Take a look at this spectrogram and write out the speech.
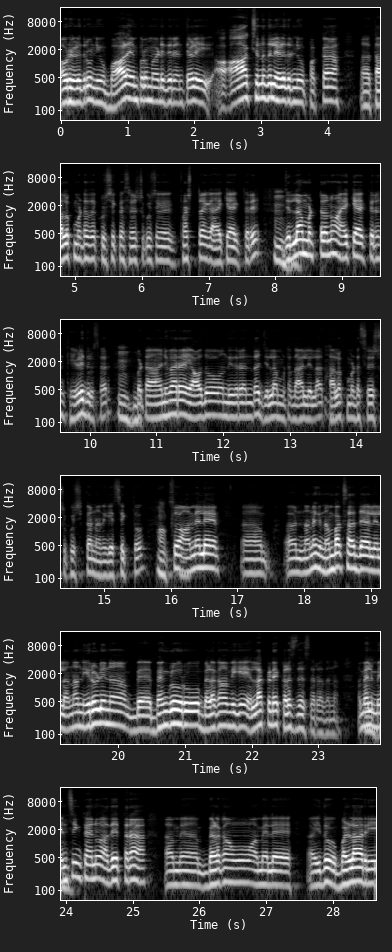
ಅವ್ರು ಹೇಳಿದ್ರು ನೀವು ಭಾಳ ಇಂಪ್ರೂವ್ ಮಾಡಿದ್ದೀರಿ ಅಂತೇಳಿ ಆ- ಆ ಕ್ಷಣದಲ್ಲಿ ಹೇಳಿದ್ರು ನೀವು ಪಕ್ಕ ತಾಲೂಕು ಮಟ್ಟದ ಕೃಷಿಕ ಶ್ರೇಷ್ಠ ಕೃಷಿ ಫಸ್ಟ್ ಆಗಿ ಆಯ್ಕೆ ಆಗ್ತೀರಿ. ಜಿಲ್ಲಾ ಮಟ್ಟನೂ ಆಯ್ಕೆ ಆಗ್ತೀರಿ ಅಂತ ಹೇಳಿದ್ರು ಸರ್. ಬಟ್ ಅನಿವಾರ್ಯ ಯಾವುದೋ ಒಂದು ಇದರಿಂದ ಜಿಲ್ಲಾ ಮಟ್ಟದ ಆಗಲಿಲ್ಲ. ತಾಲೂಕು ಮಟ್ಟದ ಶ್ರೇಷ್ಠ ಕೃಷಿಕ ನನಗೆ ಸಿಕ್ತು. ಸೊ ಆಮೇಲೆ ನನಗೆ ನಂಬಕ್ಕೆ ಸಾಧ್ಯ ಆಗಲಿಲ್ಲ. ನಾನು ಈರುಳ್ಳಿನ ಬೆ- ಬೆಂಗಳೂರು ಬೆಳಗಾವಿಗೆ ಎಲ್ಲ ಕಡೆ ಕಳಿಸ್ದೆ ಸರ್ ಅದನ್ನು. ಆಮೇಲೆ ಮೆಣಸಿನ್ಕಾಯಿನೂ ಅದೇ ಥರ ಬೆಳಗಾವು ಆಮೇಲೆ ಇದು ಬಳ್ಳಾರಿ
